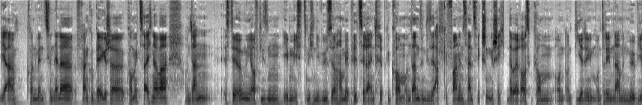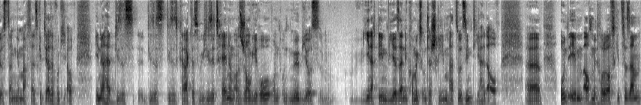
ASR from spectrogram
ja, konventioneller franco-belgischer Comiczeichner war. Und dann ist er irgendwie auf diesen, eben, ich setze mich in die Wüste und hau mir Pilze rein Trip gekommen und dann sind diese abgefahrenen Science-Fiction-Geschichten dabei rausgekommen und, und die er dem, unter dem Namen Möbius dann gemacht hat. Es gibt ja also wirklich auch innerhalb dieses, dieses, dieses Charakters wirklich diese Trennung aus Jean Giraud und, und Möbius, je nachdem, wie er seine Comics unterschrieben hat, so sind die halt auch. Äh, und eben auch mit Holorowski zusammen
